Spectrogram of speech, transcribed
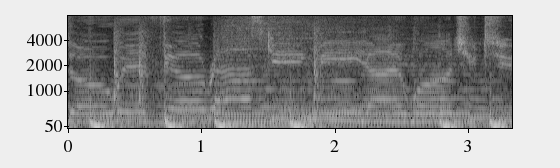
So if you're asking me, I want you to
